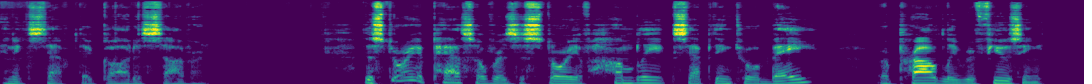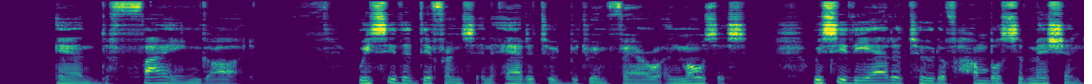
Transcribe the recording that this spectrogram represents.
and accept that God is sovereign. The story of Passover is a story of humbly accepting to obey or proudly refusing and defying God. We see the difference in attitude between Pharaoh and Moses. We see the attitude of humble submission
